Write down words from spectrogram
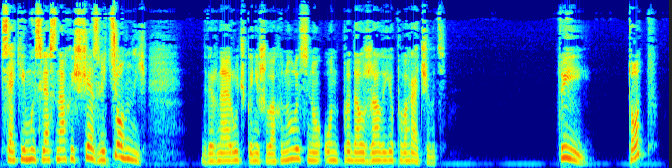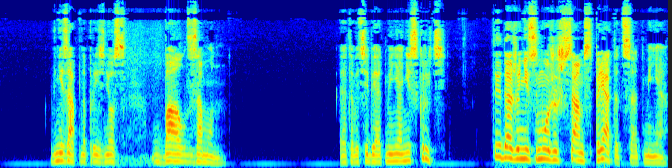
Всякие мысли о снах исчезли. Темный! Дверная ручка не шелохнулась, но он продолжал ее поворачивать. — Ты тот? — внезапно произнес Балзамон. — Этого тебе от меня не скрыть. Ты даже не сможешь сам спрятаться от меня.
